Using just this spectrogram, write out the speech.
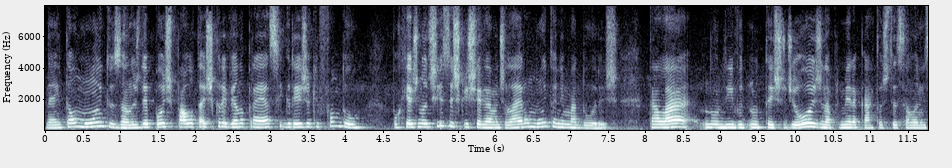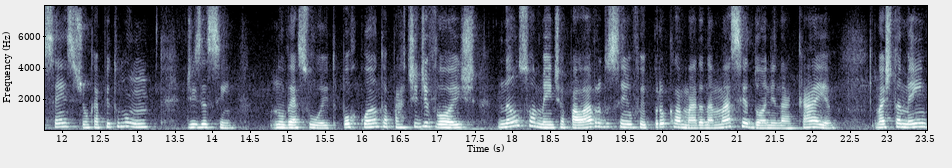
Né? Então, muitos anos depois, Paulo está escrevendo para essa igreja que fundou, porque as notícias que chegavam de lá eram muito animadoras. Está lá no livro, no texto de hoje, na primeira carta aos Tessalonicenses, no capítulo 1, diz assim, no verso 8: Porquanto a partir de vós, não somente a palavra do Senhor foi proclamada na Macedônia e na Caia, mas também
